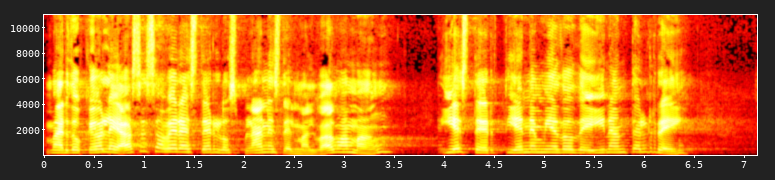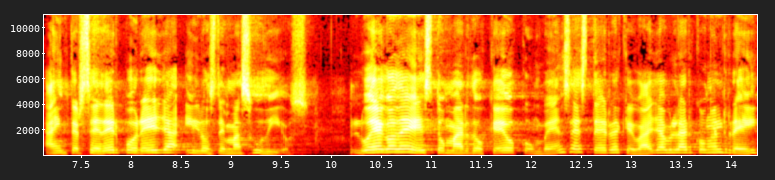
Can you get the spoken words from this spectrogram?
Mardoqueo le hace saber a Esther los planes del malvado Amán. Y Esther tiene miedo de ir ante el rey a interceder por ella y los demás judíos. Luego de esto, Mardoqueo convence a Esther de que vaya a hablar con el rey.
